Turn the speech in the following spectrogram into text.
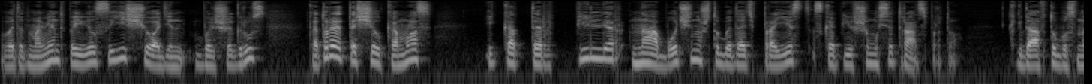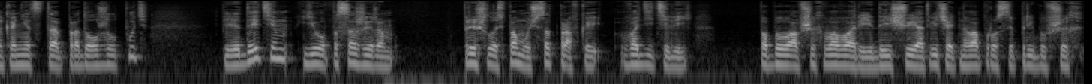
В этот момент появился еще один большой груз, который оттащил КАМАЗ и Каттерпиллер на обочину, чтобы дать проезд скопившемуся транспорту. Когда автобус наконец-то продолжил путь, перед этим его пассажирам пришлось помочь с отправкой водителей – побывавших в аварии, да еще и отвечать на вопросы прибывших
